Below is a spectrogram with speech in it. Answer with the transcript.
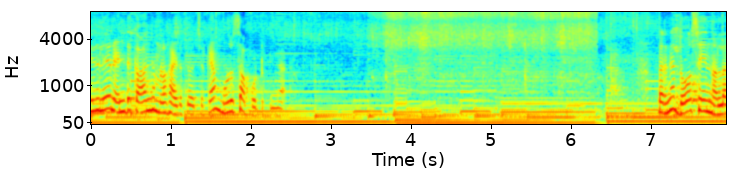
இதுலேயே ரெண்டு காஞ்ச மிளகாய் எடுத்து வச்சுருக்கேன். முழுசாக போட்டுக்குங்க. பாருங்க தோசையும் நல்லா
